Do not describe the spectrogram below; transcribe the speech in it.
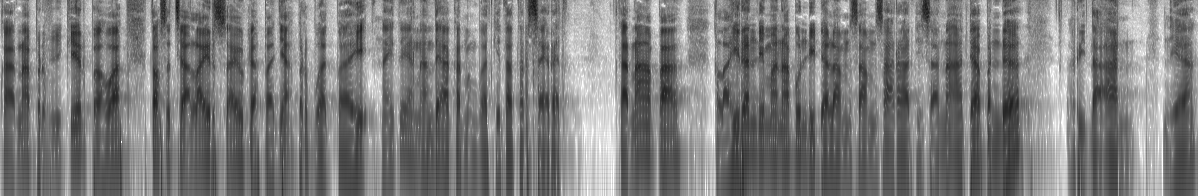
karena berpikir bahwa toh sejak lahir saya udah banyak berbuat baik. Nah, itu yang nanti akan membuat kita terseret. Karena apa? Kelahiran di mana pun di dalam samsara di sana ada penderitaan, ya.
